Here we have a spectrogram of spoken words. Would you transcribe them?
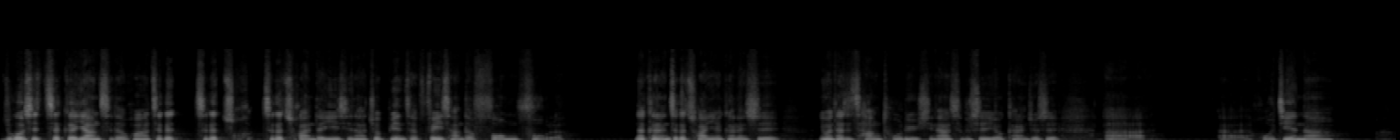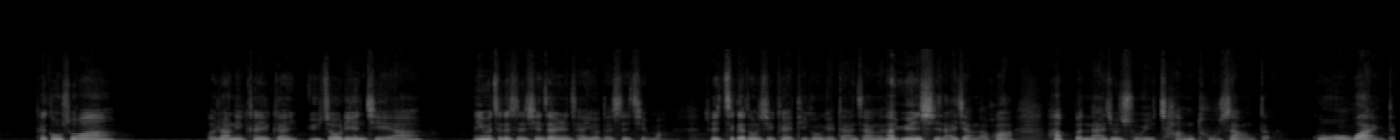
如果是这个样子的话，这个这个船这个船的意思，它就变成非常的丰富了。那可能这个船也可能是因为它是长途旅行，那是不是有可能就是啊呃，呃火箭呐、啊、太空梭啊，呃让你可以跟宇宙连接啊？因为这个是现在人才有的事情嘛。所以这个东西可以提供给大家参考。它原始来讲的话，它本来就属于长途上的国外的，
